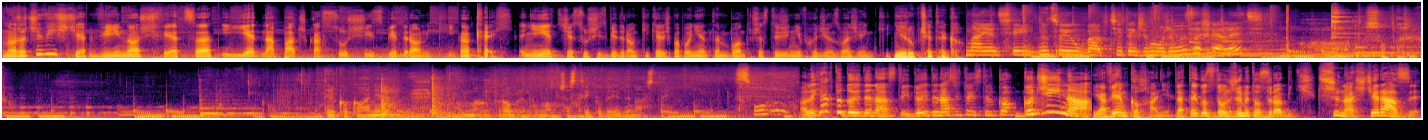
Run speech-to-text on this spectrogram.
No rzeczywiście. Wino, świece i jedna paczka sushi z Biedronki. Okej. Nie jedzcie sushi z Biedronki. Kiedyś popełniłem ten błąd, przez tydzień nie wychodziłem z łazienki. Nie róbcie tego. Maja dzisiaj nocuje u babci, także możemy zaszaleć. O, to super. Tylko, kochanie, mam mały problem, bo mam czas tylko do 11. Słucham? Ale jak to do 11? Do 11 to jest tylko godzina! Ja wiem, kochanie. Dlatego zdążymy to zrobić 13 razy.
